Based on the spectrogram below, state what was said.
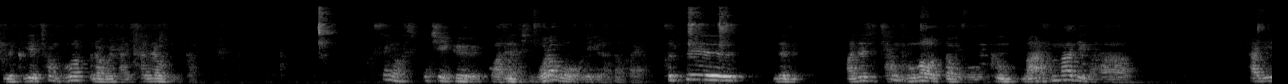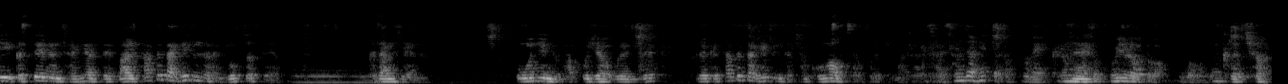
근데 그게 참 고맙더라고요. 다시 찾아오니까. 학생이 혹시 그 와서 네. 다시 뭐라고 얘기를 하던가요? 그때 이제 아저씨 참 고마웠다고 그 말 한마디가 자기 그때는 자기한테 말 따뜻하게 해준 사람이 없었대요. 그 당시에는 부모님도 바쁘시고 그랬는데 그렇게 따뜻하게 해주니까 참 고마웠다고 그렇게 잘 말하더라고요. 성장했죠 덕분에 그런 네. 모습 보여주려고 또 온 거군요. 그렇죠.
